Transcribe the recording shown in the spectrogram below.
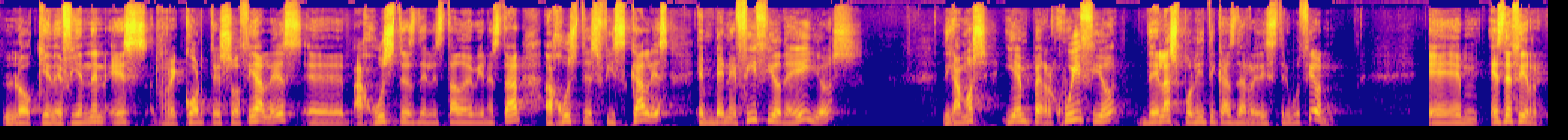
lo que defienden es recortes sociales, eh, ajustes del estado de bienestar, ajustes fiscales en beneficio de ellos, digamos, y en perjuicio de las políticas de redistribución. Eh, es decir,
